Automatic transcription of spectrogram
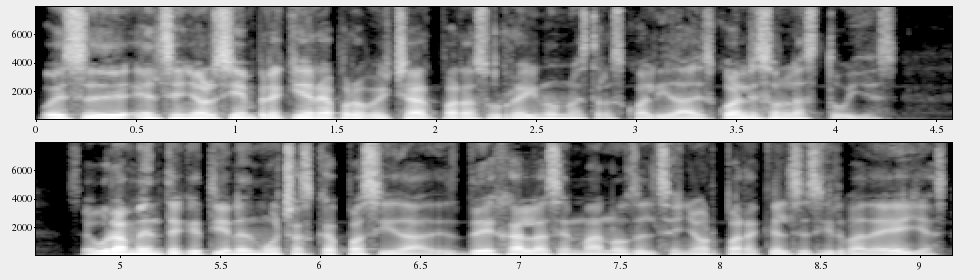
Pues eh, el Señor siempre quiere aprovechar para su reino nuestras cualidades. ¿Cuáles son las tuyas? Seguramente que tienes muchas capacidades, déjalas en manos del Señor para que Él se sirva de ellas.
